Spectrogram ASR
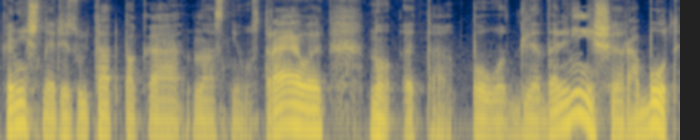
Конечно, результат пока нас не устраивает, но это повод для дальнейшей работы.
